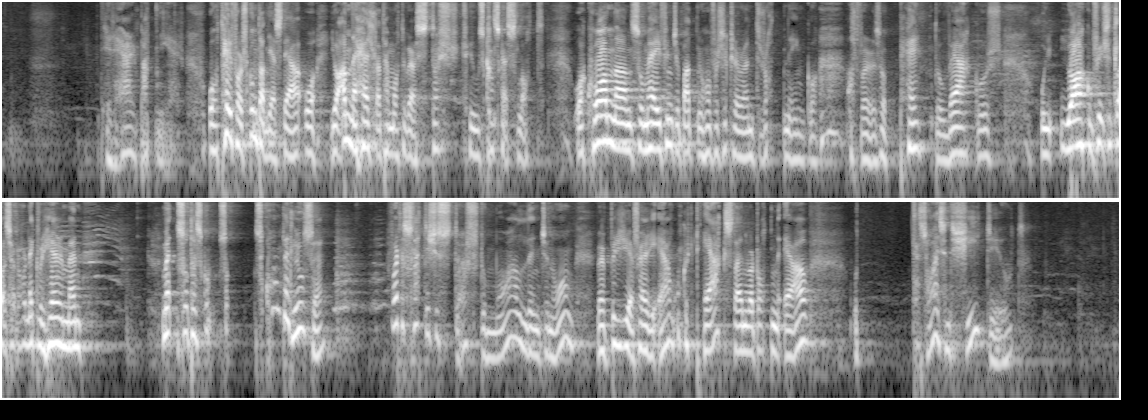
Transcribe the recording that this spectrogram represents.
Det er her badni er. Og til for skundene det sted, og Johanne helt at han måtte være størst hus, kanskje slott. Og konan som hei finner badni, hun forsikrer en drottning, og alt var så pent og vekkurs. Og Jakob fyrir sitt lasar, og var nekver her, men, men så, det, så, så, så kom det til huset, var det slett ikke størst og malen til noen? Var bryr ferdig av. Og tekstein var dotten av. Og det så jeg sin skit ut.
